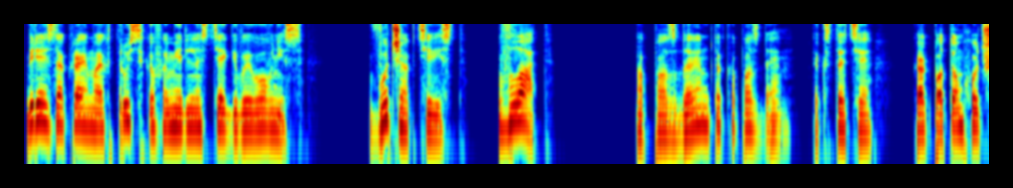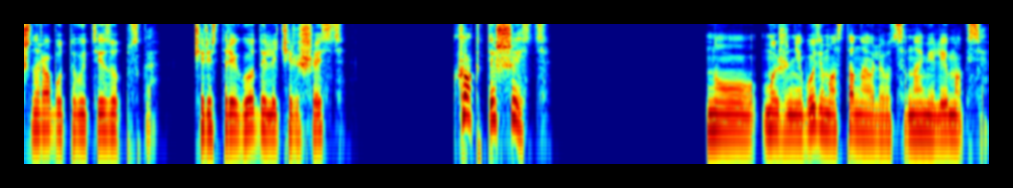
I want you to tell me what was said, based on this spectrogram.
берясь за край моих трусиков и медленно стягивая его вниз. Вот же активист. Влад. Опоздаем так опоздаем. Ты, кстати, как потом хочешь на работу выйти из отпуска? Через три года или через шесть? Как ты шесть? «Ну, мы же не будем останавливаться на Миле и Максе».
